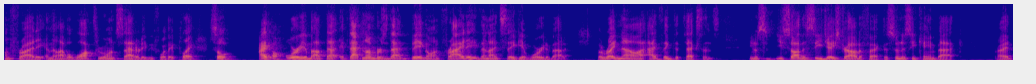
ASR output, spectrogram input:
on Friday, and they'll have a walkthrough on Saturday before they play. So I don't worry about that. If that number's that big on Friday, then I'd say get worried about it. But right now, I, I think the Texans, you know, you saw the CJ Stroud effect as soon as he came back, right?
